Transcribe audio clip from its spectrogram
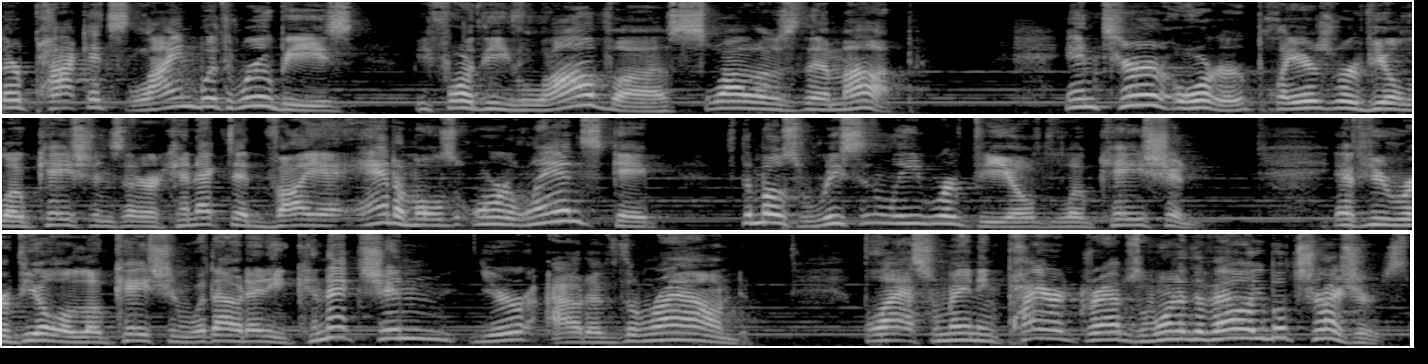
their pockets lined with rubies, before the lava swallows them up. In turn order, players reveal locations that are connected via animals or landscape to the most recently revealed location. If you reveal a location without any connection, you're out of the round. The last remaining pirate grabs one of the valuable treasures.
